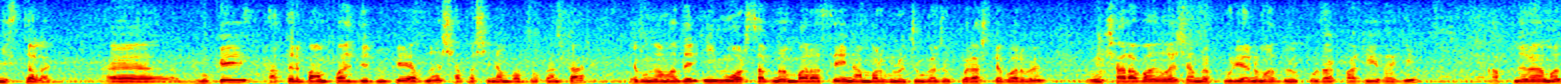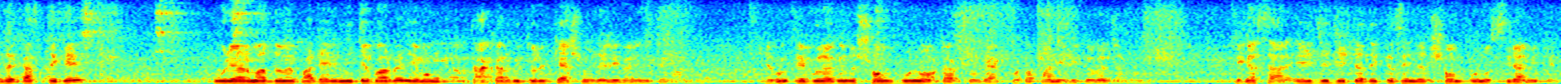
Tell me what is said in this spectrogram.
নিচতলা। হ্যাঁ, ঢুকেই, হাতের বাম পাশ দিয়ে ঢুকেই আপনার সাতাশি নাম্বার দোকানটা এবং আমাদের ইমো হোয়াটসঅ্যাপ নাম্বার আছে, এই নাম্বারগুলো যোগাযোগ করে আসতে পারবেন এবং সারা বাংলাদেশে আমরা কুরিয়ার মাধ্যমে প্রোডাক্ট পাঠিয়ে থাকি। আপনারা আমাদের কাছ থেকে কুরিয়ার মাধ্যমে পাঠিয়ে নিতে পারবেন এবং ঢাকার ভিতরে ক্যাশ অন ডেলিভারি নিতে পারবেন। এবং এগুলো কিন্তু সম্পূর্ণ ওয়াটার প্রুফ এক ফোঁটা পানি ভিতরে যাবে না। ঠিক আছে? আর এই যে যেটা দেখতেছেন, এটা সম্পূর্ণ সিরামিকের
